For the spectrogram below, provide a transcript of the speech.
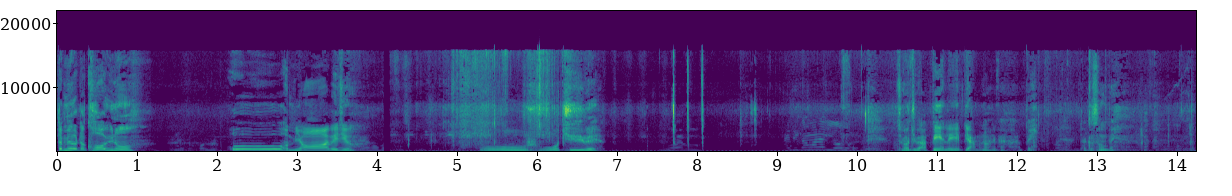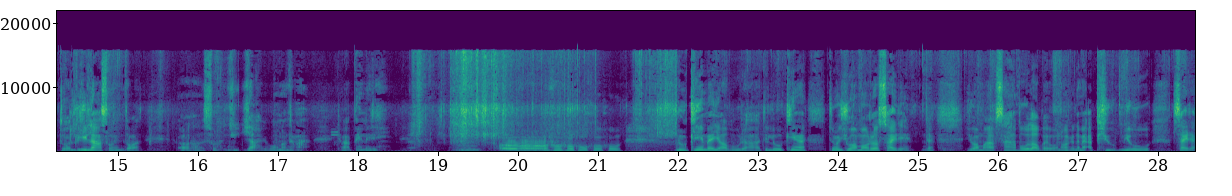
တမျိုးတခေါ်ကြီးနော်အိုးအများပဲကြီးအိုးဟိုကြီးပဲကျွန်တော်ဒီမှာအပင်လေးပြမယ်နော်ဒီဘက်မှာအပင်ဒါကစုံပင်တော့လီလာဆိုရင်တော့အာဆိုရပြီပေါ့နော်ဒီမှာဒီမှာအပင်လေးအိုးဟိုဟိုဟိုဟို လူခင်းပဲရောက်ဘူးတာဒီလိုခင်းကျွန်တော်ရွာမှာတော့စိုက်တယ်ရွာမှာစားဖို့လောက်ပဲပေါ့နော်ဒါပေမဲ့အဖြူမျိုးစိုက်တာ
